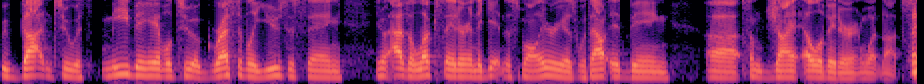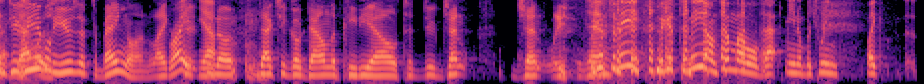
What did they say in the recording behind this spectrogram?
we've gotten to with me being able to aggressively use this thing, you know, as a Luxator and to get into small areas without it being uh, some giant elevator and whatnot. So and to that be able was- to use it to bang on, like Right. to, Yeah. you know, to actually go down the PDL to do gent- gently. because to me, because to me, on some level, that you know, between like th-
